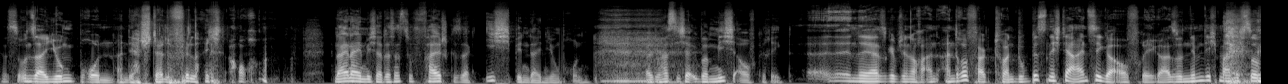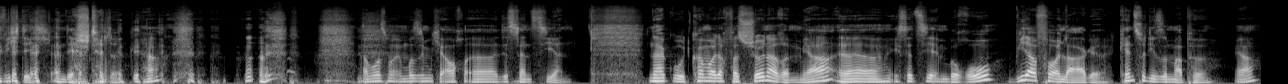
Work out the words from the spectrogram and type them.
Das ist unser Jungbrunnen an der Stelle vielleicht auch. Nein, nein, Micha, das hast du falsch gesagt. Ich bin dein Jungbrunnen. Weil du hast dich ja über mich aufgeregt. Äh, naja, es gibt ja noch an, andere Faktoren. Du bist nicht der einzige Aufreger, also nimm dich mal nicht so wichtig an der Stelle. Ja? da muss, man, muss ich mich auch äh, distanzieren. Na gut, kommen wir doch was Schönerem, ja? Äh, ich sitze hier im Büro. Wiedervorlage. Kennst du diese Mappe? Ja?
